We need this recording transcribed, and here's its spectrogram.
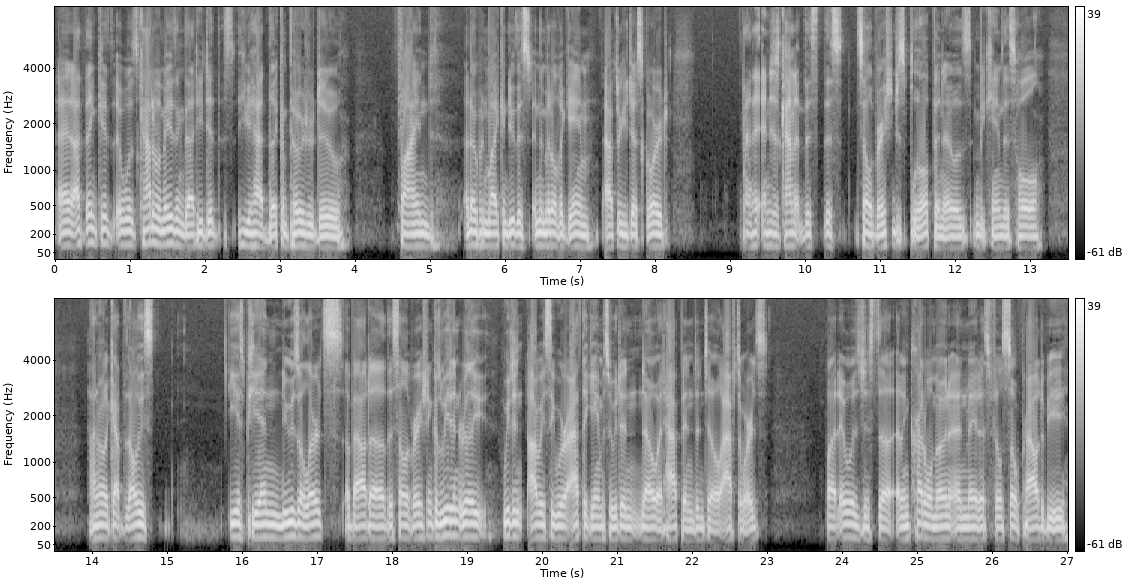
And I think it, it was kind of amazing that he did. this- He had the composure to find an open mic and do this in the middle of a game after he just scored. And it, and it just kind of this this celebration just blew up, and it was it became this whole. I don't know. It got all these ESPN news alerts about uh, the celebration because we didn't really we didn't obviously we were at the game, so we didn't know it happened until afterwards. But it was just a, an incredible moment and made us feel so proud to be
